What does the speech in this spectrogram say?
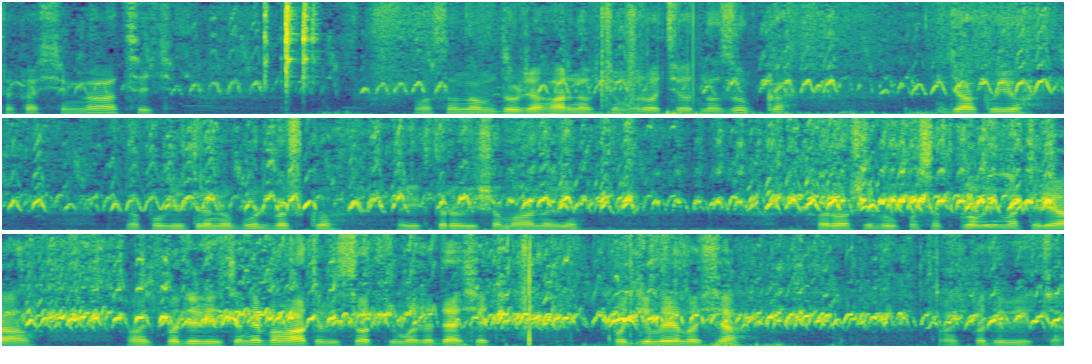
така 17. В основному дуже гарна в цьому році однозубка. Дякую за повітряну бульбашку Вікторові Шаманові. Хороший був посадковий матеріал. Ось подивіться, небагато відсотків, може 10 поділилося. Ось подивіться.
